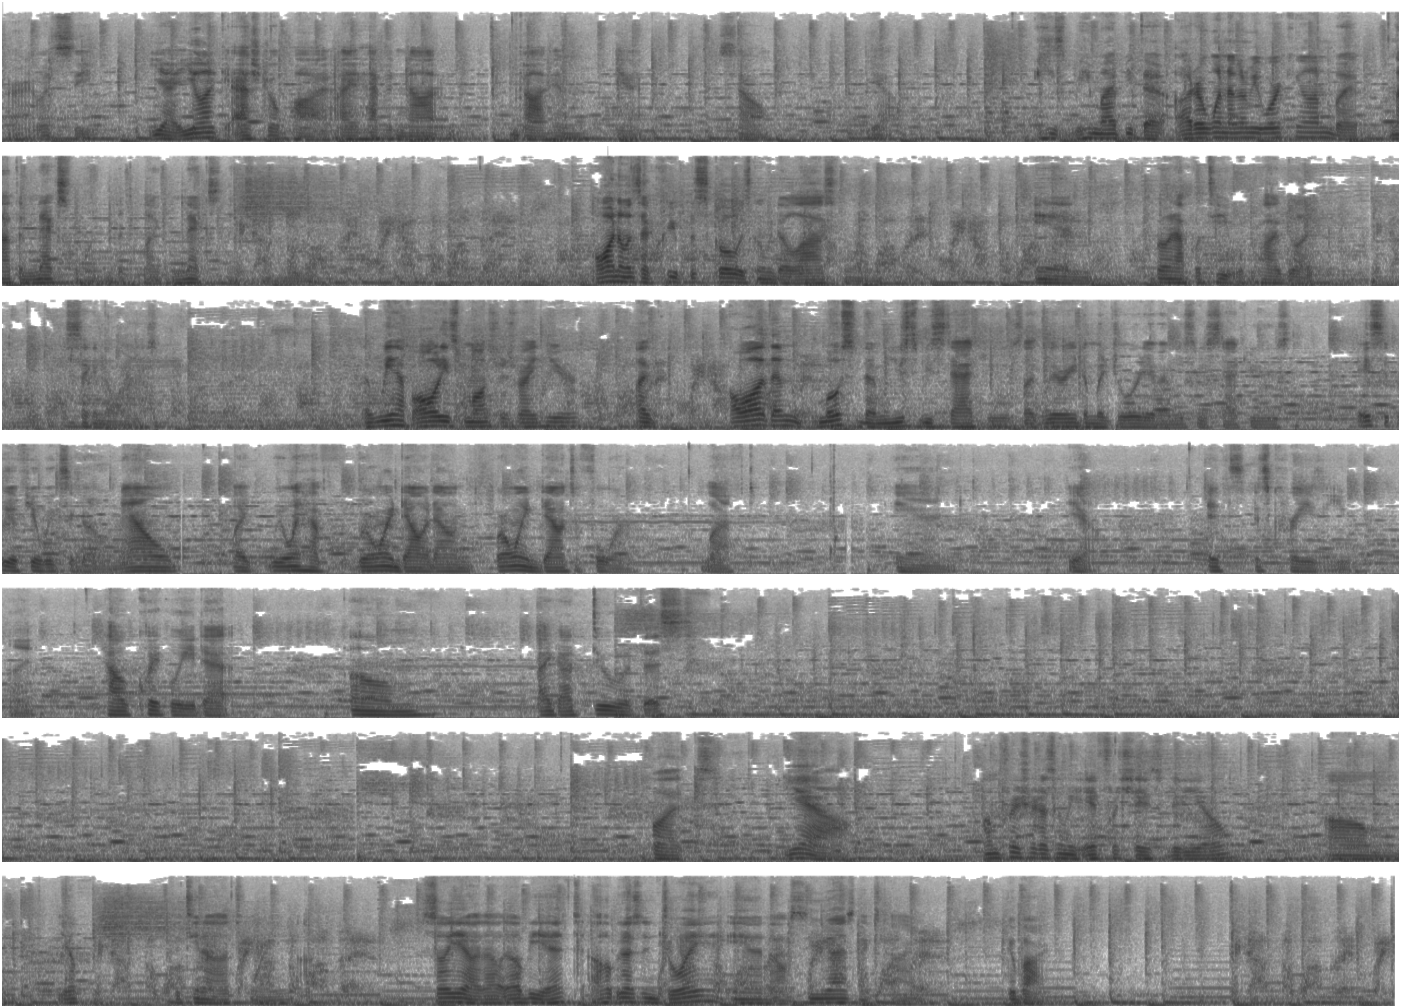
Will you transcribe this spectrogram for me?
Alright, let's see. Yeah, you like Astropod. I have not got him yet. So, yeah he's he might be the other one I'm gonna be working on, but not the next one, but like next next one. All I know is that Creepuscule is gonna be the last one, and Bona-Petite will probably be like second to last. Like we have all these monsters right here, like all of them, most of them used to be statues. Like literally the majority of them used to be statues. Basically a few weeks ago. Now, like we only have we're only down down we're only down to four left and yeah, it's it's crazy, like how quickly that um I got through with this. but yeah, I'm pretty sure that's gonna be it for today's video. Um, yep, 15 out of 20. So yeah, that'll, that'll be it. I hope you guys enjoy, and I'll see you guys next time. Goodbye.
